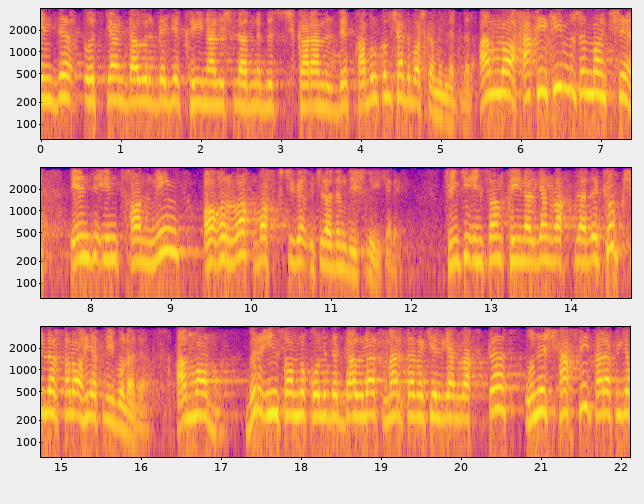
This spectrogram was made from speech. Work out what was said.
endi o'tgan davrdagi qiynalishlarni biz chiqaramiz deb qabul qilishadi boshqa millatlar. Ammo haqiqiy musulmon kishi endi imtihonning og'irroq bosqichiga uchradim deyishligi kerak. Chunki inson qiynalgan vaqtlarda ko'p kishilar salohiyatli bo'ladi. Ammo bir insonni qo'lida davlat martaba kelgan vaqtda uni shaxsiy tarafiga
